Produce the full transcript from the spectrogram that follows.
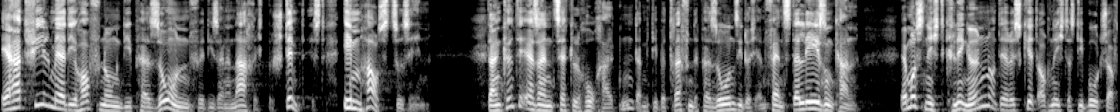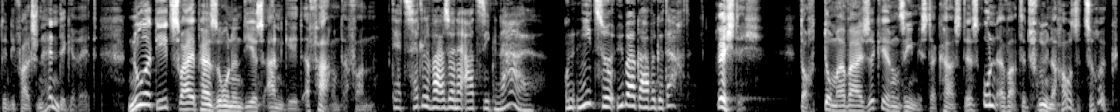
Er hat vielmehr die Hoffnung, die Person, für die seine Nachricht bestimmt ist, im Haus zu sehen. Dann könnte er seinen Zettel hochhalten, damit die betreffende Person sie durch ein Fenster lesen kann. Er muss nicht klingeln und er riskiert auch nicht, dass die Botschaft in die falschen Hände gerät. Nur die zwei Personen, die es angeht, erfahren davon. Der Zettel war also eine Art Signal und nie zur Übergabe gedacht. Richtig. Doch dummerweise kehren Sie, Mr. Carstairs, unerwartet früh nach Hause zurück.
